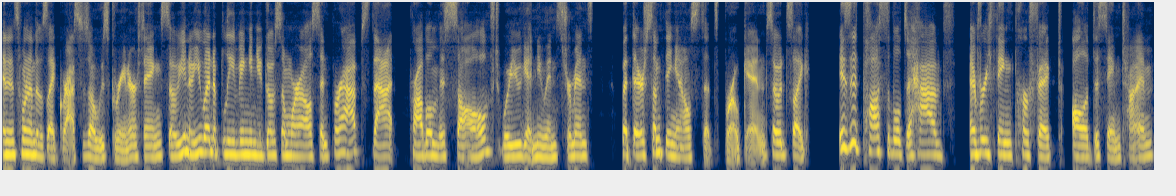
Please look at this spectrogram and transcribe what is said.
And it's one of those like grass is always greener things. So, you know, you end up leaving and you go somewhere else, and perhaps that problem is solved where you get new instruments but there's something else that's broken. So it's like, is it possible to have everything perfect all at the same time?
